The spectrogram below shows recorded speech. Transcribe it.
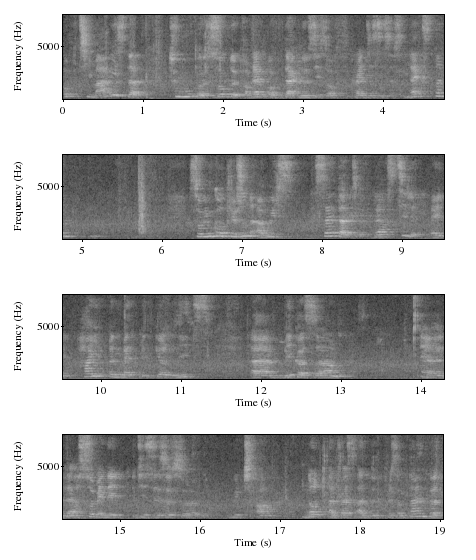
optimized to uh, solve the problem of diagnosis of rare diseases. Next. So in conclusion, I will say that there are still a high unmet medical needs um, because um, uh, there are so many diseases uh, which are not addressed at the present time, but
